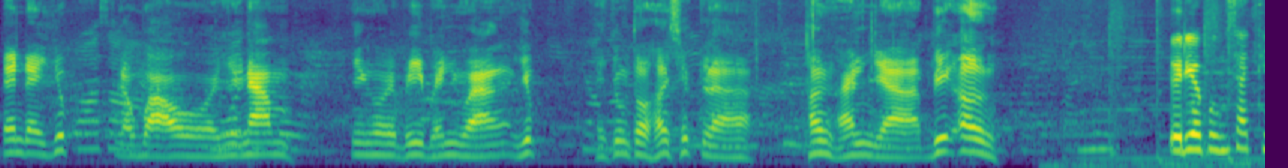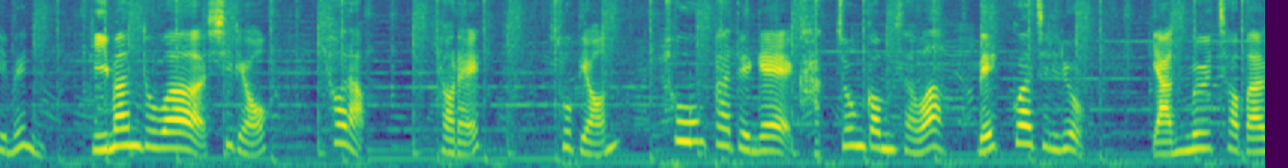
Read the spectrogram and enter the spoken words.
đến đây giúp đồng bào Việt Nam những người bị bệnh hoạn giúp thì chúng tôi hết sức là hân hạnh và biết ơn 의료봉사팀은 비만도와 시력, 혈압, 혈액, 소변, 초음파 등의 각종 검사와 내과 진료, 약물 처방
